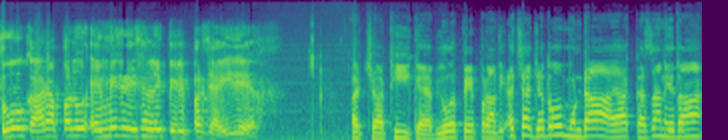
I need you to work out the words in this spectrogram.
ਤੂੰ ਉਹ ਕਰ, ਆਪਾਂ ਨੂੰ ਇਮੀਗ੍ਰੇਸ਼ਨ ਲਈ ਪੇਪਰ ਚਾਹੀਦੇ ਆ। ਅੱਛਾ, ਠੀਕ ਹੈ, ਵੀ ਉਹ ਪੇਪਰਾਂ ਦੀ, ਅੱਛਾ, ਜਦੋਂ ਮੁੰਡਾ ਆਇਆ ਕਜ਼ਨ ਇਹਦਾ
